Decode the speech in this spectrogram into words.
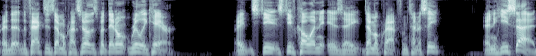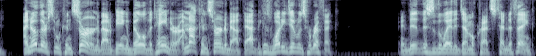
Right? The, the fact is, Democrats know this, but they don't really care. Right? Steve, Steve Cohen is a Democrat from Tennessee, and he said, I know there's some concern about it being a bill of attainder. I'm not concerned about that because what he did was horrific. And th- this is the way that Democrats tend to think.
